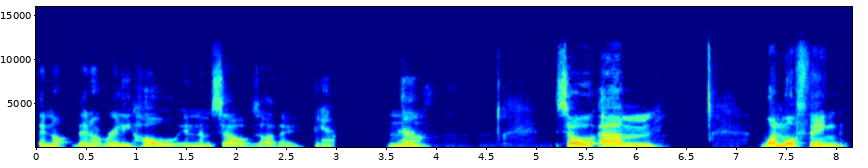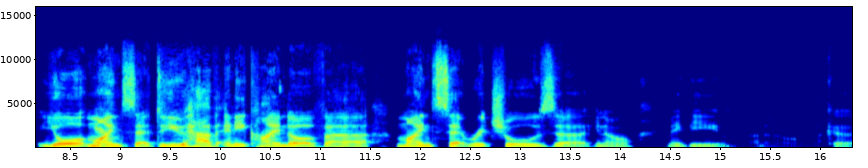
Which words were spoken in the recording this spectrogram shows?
They're not they're not really whole in themselves, are they? Yeah. Mm. No. So um one more thing your yeah. mindset do you have any kind of uh mindset rituals uh you know maybe a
